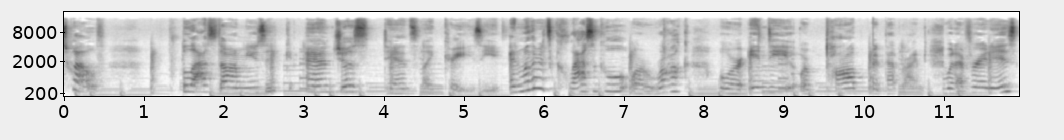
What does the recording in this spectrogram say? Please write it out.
12 blast on music and just dance like crazy. And whether it's classical or rock or indie or pop, that rhymed, whatever it is,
